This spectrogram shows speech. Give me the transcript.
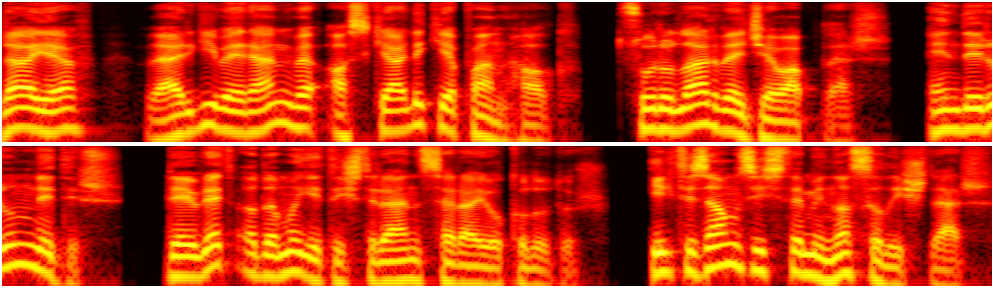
Layev, vergi veren ve askerlik yapan halk. Sorular ve cevaplar. Enderun nedir? Devlet adamı yetiştiren saray okuludur. İltizam sistemi nasıl işler?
